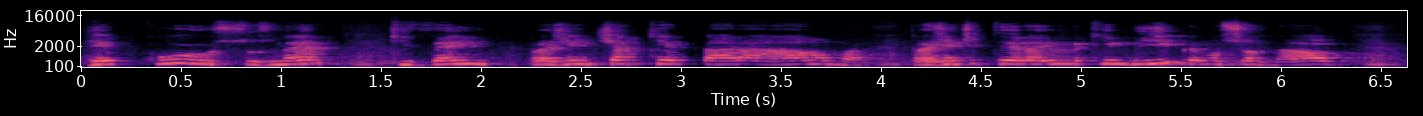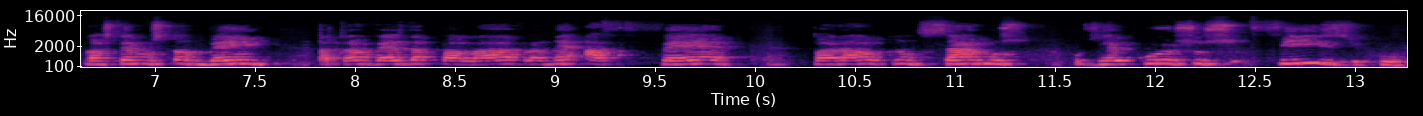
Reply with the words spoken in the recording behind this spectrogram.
recursos, né, que vêm para a gente aquietar a alma, para a gente ter aí um equilíbrio emocional. Nós temos também, através da palavra, né, a fé para alcançarmos os recursos físicos,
